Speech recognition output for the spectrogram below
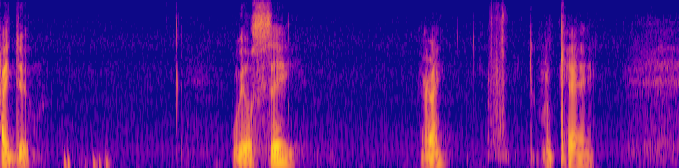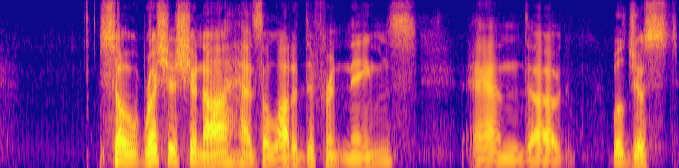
I do. We'll see. Right? Okay. So Rosh Hashanah has a lot of different names, and uh, we'll just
